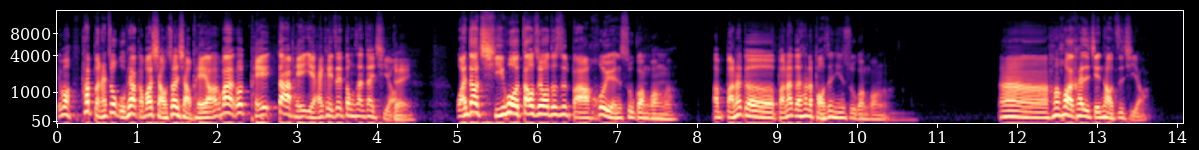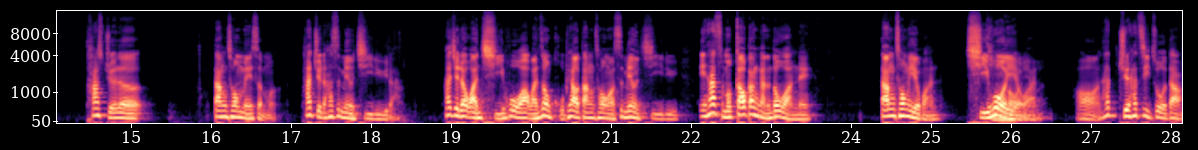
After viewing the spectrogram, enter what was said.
有没有？他本来做股票搞不好小赚小赔啊，搞不好赔大赔也还可以再东山再起哦。对，玩到期货到最后都是把会员输光光了。啊，把那个把那个他的保证金输光光了。那他后来开始检讨自己哦，他觉得当冲没什么，他觉得他是没有纪律的，他觉得玩期货啊，玩这种股票当冲啊是没有纪律，诶，他什么高杠杆的都玩呢，当冲也玩，期货也玩，哦，他觉得他自己做到，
